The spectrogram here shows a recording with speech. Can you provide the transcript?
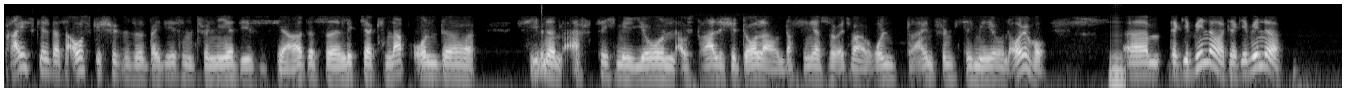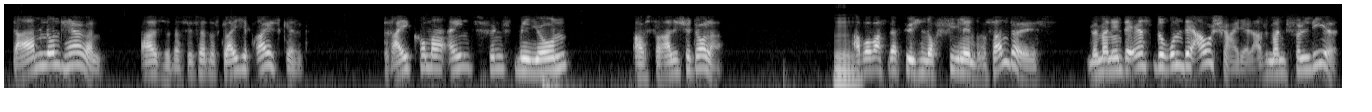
Preisgeld, das ausgeschüttet wird bei diesem Turnier dieses Jahr, das liegt ja knapp unter 87 Millionen australische Dollar und das sind ja so etwa rund 53 Millionen Euro. Hm. Ähm, der Gewinner, der Gewinner, Damen und Herren, also das ist ja das gleiche Preisgeld. 3,15 Millionen australische Dollar. Hm. Aber was natürlich noch viel interessanter ist, wenn man in der ersten Runde ausscheidet, also man verliert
